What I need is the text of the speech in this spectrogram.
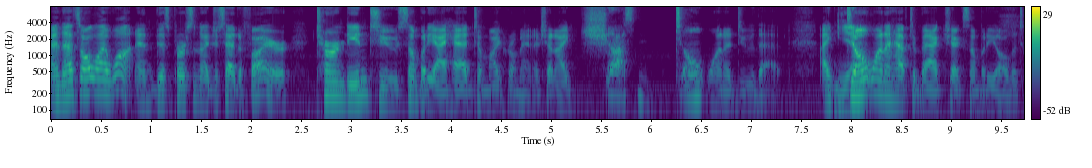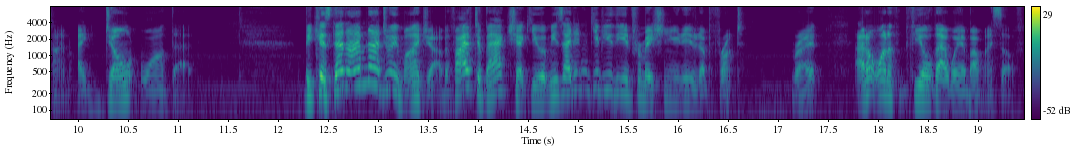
And that's all I want. And this person I just had to fire turned into somebody I had to micromanage, and I just don't want to do that. I yeah. don't want to have to back check somebody all the time. I don't want that. Because then I'm not doing my job. If I have to back check you, it means I didn't give you the information you needed up front, right? I don't want to feel that way about myself.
